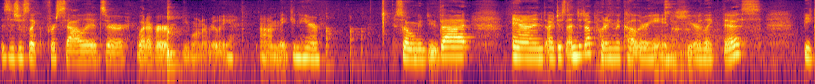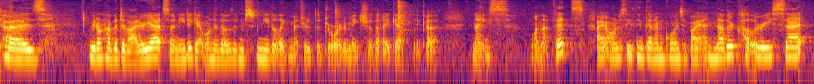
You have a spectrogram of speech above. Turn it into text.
This is just like for salads or whatever you wanna really um, make in here. So I'm gonna do that. And I just ended up putting the cutlery in here like this because we don't have a divider yet. So I need to get one of those. I'm just need to like measure the drawer to make sure that I get like a nice one that fits. I honestly think that I'm going to buy another cutlery set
